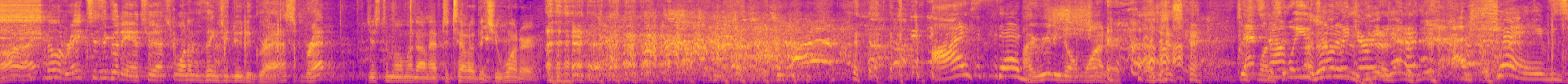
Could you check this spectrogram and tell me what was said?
All right. No, rakes is a good answer. That's one of the things you do to grass. Brett? Just a moment, I'll have to tell her that you want her. I said I really don't want her. I just, just that's not what you told no, me no, during dinner. Uh, shaves.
